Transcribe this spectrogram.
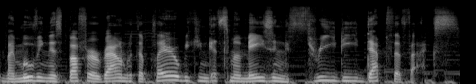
By moving this buffer around with the player, we can get some amazing 3D depth effects.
